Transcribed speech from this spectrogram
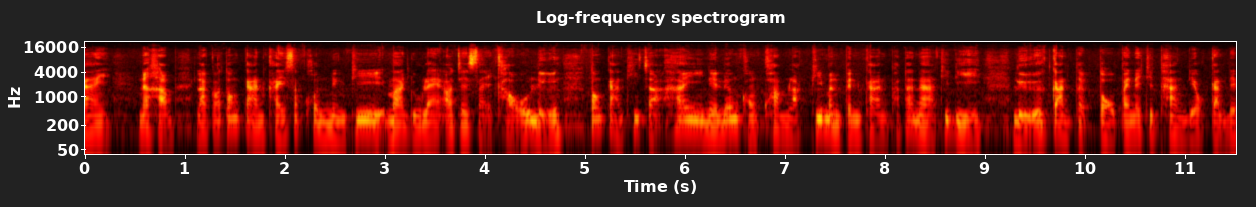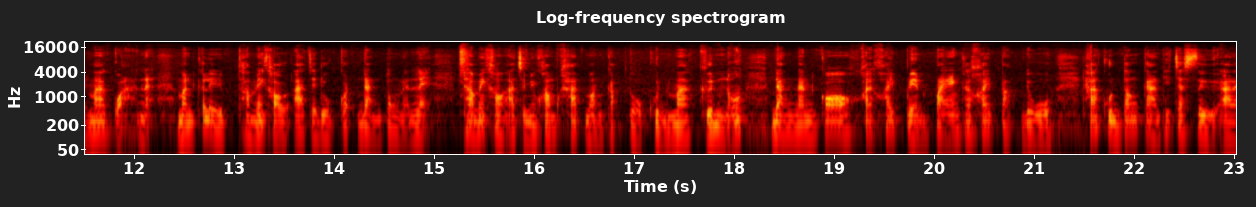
ง่ายนะครับ แล้วก็ต้องการใครสักคนหนึ่งที่มาดูแลเอาใจใส่เขา หรือต้องการที่จะให้ในเรื่องของความรักที่มันเป็นการพัฒนาที่ดี หรือการเติบโตไปในทิศทางเดียวกันได้มากกว่านะมันก็เลยทำให้เขาอาจจะดูกดดันตรงนั้นแหละทำให้เขาอาจจะมีความคาดหวังกับตัวคุณมากขึ้นเนาะดังนั้นก็ค่อยๆ เปลี่ยนแปลงค่อย ๆ ปรับดู ถ้าคุณต้องการที่จะสื่ออะไร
